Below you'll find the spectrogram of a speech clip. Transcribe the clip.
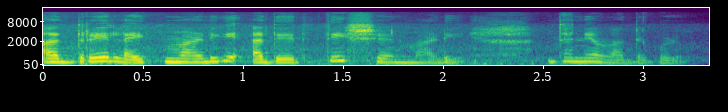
ಆದರೆ ಲೈಕ್ ಮಾಡಿ, ಅದೇ ರೀತಿ ಶೇರ್ ಮಾಡಿ. ಧನ್ಯವಾದಗಳು.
